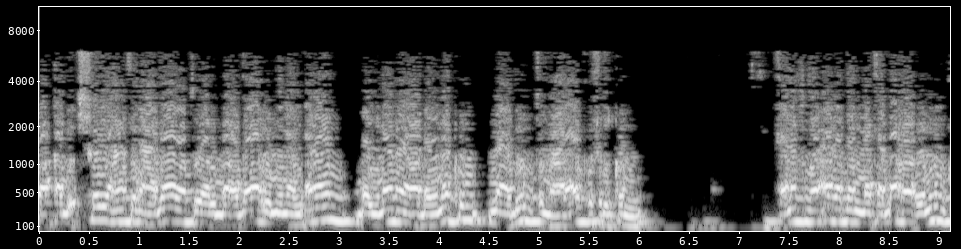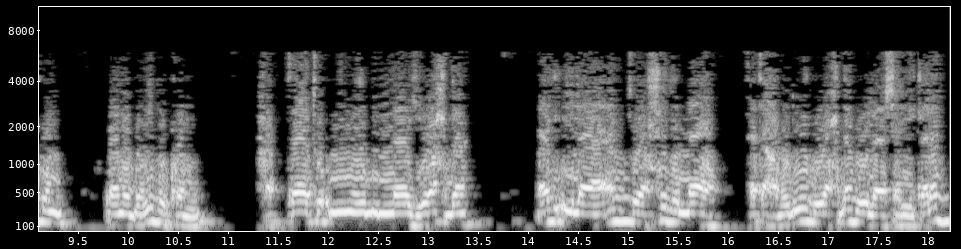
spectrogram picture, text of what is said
وقد شرعت العداوة والبغضاء من الآن بيننا وبينكم ما دمتم على كفركم. فنحن أبدا نتبرأ منكم ونبغضكم حتى تؤمنوا بالله وحده. أي إلى أن توحدوا الله فتعبدوه وحده لا شريك له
